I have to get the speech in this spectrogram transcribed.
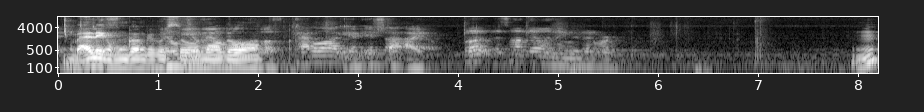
it. Belli comunque anche It'll be questo available on modo... both catalog and itch.io. But that's not the only thing we've been working Mm?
